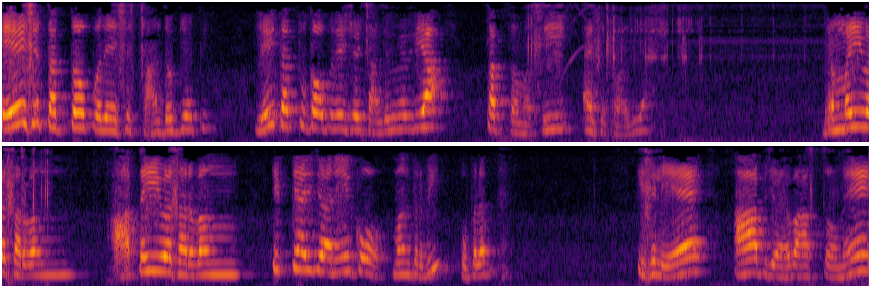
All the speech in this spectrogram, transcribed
एश तत्वोपदेश चांदोग्य यही तत्व का उपदेश जो चांदोग्य में दिया तत्वमसी ऐसे कह दिया। ब्रह्म सर्वम आत्म सर्वम इत्यादि जो अनेकों मंत्र भी उपलब्ध है। इसलिए आप जो है वास्तव में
